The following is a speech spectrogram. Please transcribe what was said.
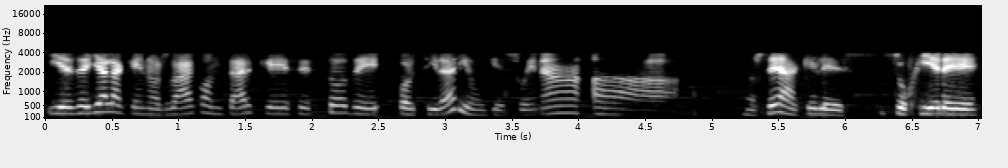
y es ella la que nos va a contar qué es esto de Orchidarium, que suena a, no sé, a qué les sugiere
